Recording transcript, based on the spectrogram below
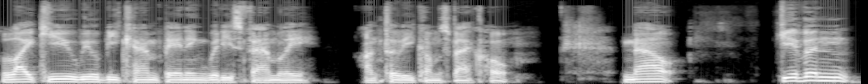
like you, we'll be campaigning with his family until he comes back home. Now, given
